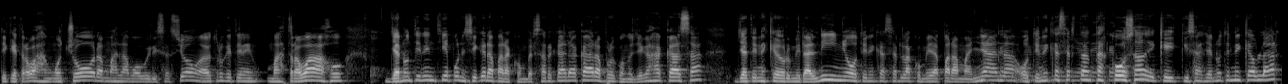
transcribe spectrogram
de, que trabajan ocho horas más la movilización, hay otros que tienen más trabajo, ya no tienen tiempo ni siquiera para conversar cara a cara, porque cuando llegas a casa ya tienes que dormir al niño, o tienes que hacer la comida para mañana, o tienes que hacer tantas cosas de que quizás ya no tienes que hablar.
